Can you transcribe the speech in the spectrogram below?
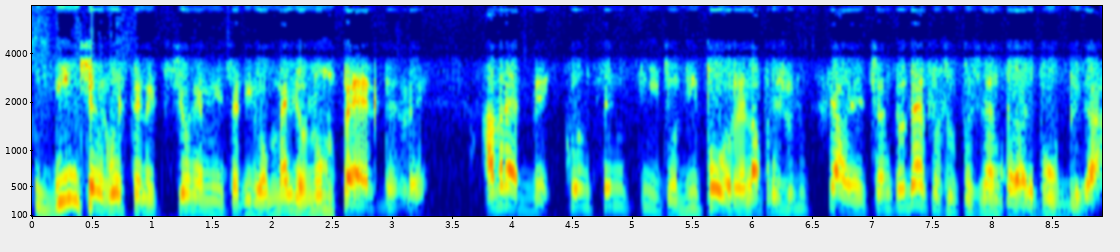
vincere queste elezioni amministrative, o meglio non perderle, avrebbe consentito di porre la pregiudiziale del centrodestra sul Presidente della Repubblica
